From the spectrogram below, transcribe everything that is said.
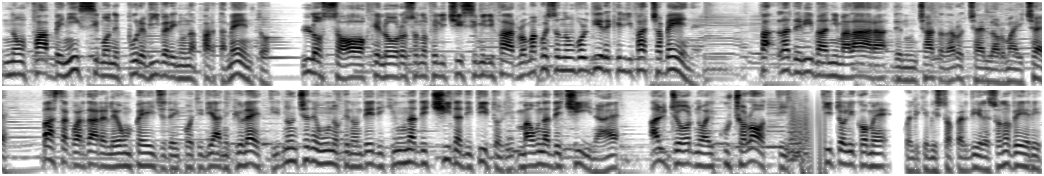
non fa benissimo neppure vivere in un appartamento. Lo so che loro sono felicissimi di farlo, ma questo non vuol dire che gli faccia bene. Ma la deriva animalara denunciata da Roccella ormai c'è Basta guardare le home page dei quotidiani più letti, non ce n'è uno che non dedichi una decina di titoli, ma una decina, eh, al giorno ai cucciolotti. Titoli come, quelli che vi sto per dire sono veri,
